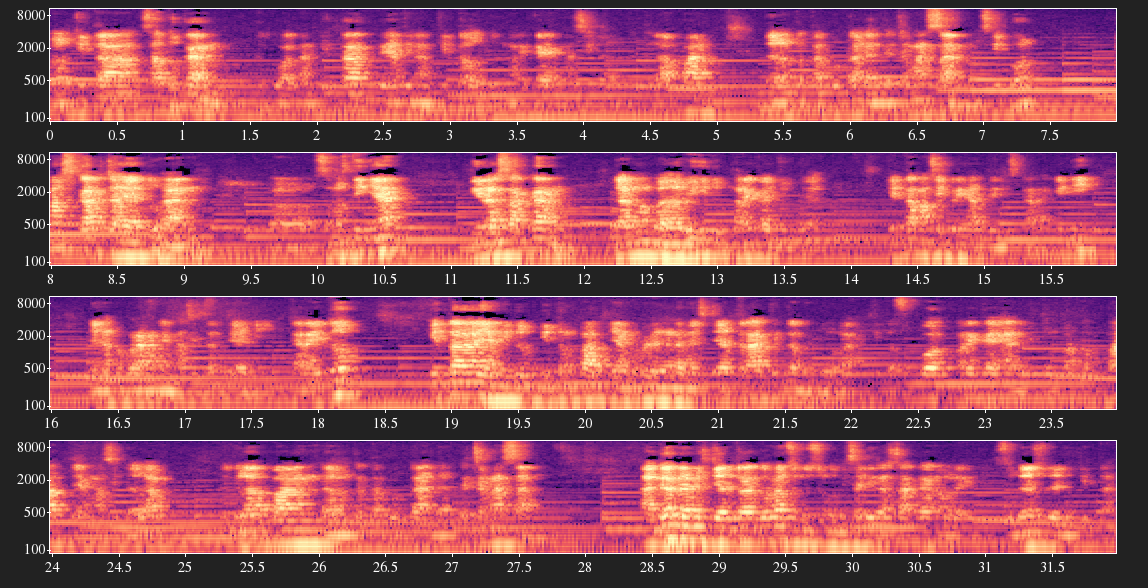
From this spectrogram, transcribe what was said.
eh, kita satukan kekuatan kita, keprihatinan kita untuk mereka yang masih dalam kegelapan, dalam ketakutan dan kecemasan. Meskipun pasca cahaya Tuhan eh, semestinya dirasakan dan membaharui hidup mereka juga. Kita masih prihatin sekarang ini dengan peperangan yang masih terjadi. Karena itu kita yang hidup di tempat yang penuh dengan damai sejahtera kita berdoa kita support mereka yang ada di tempat-tempat yang masih dalam kegelapan dalam ketakutan dan kecemasan. Agar damai sejahtera Tuhan sungguh-sungguh bisa dirasakan oleh saudara-saudari kita.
